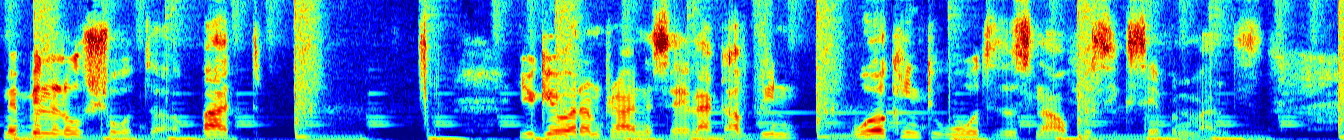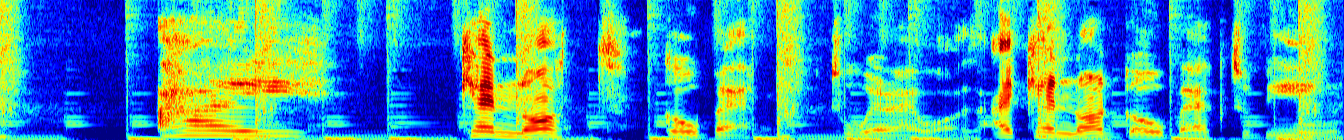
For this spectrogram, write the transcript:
maybe a little shorter, but you get what I'm trying to say. Like, I've been working towards this now for six, seven months. I cannot go back to where I was. I cannot go back to being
